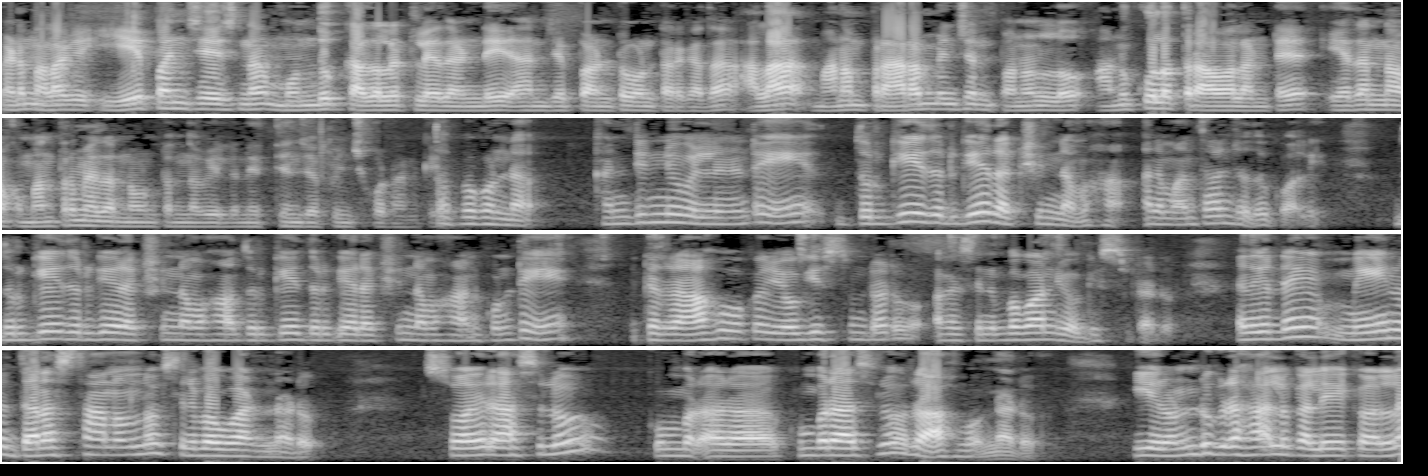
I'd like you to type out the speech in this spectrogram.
మేడం అలాగే ఏ పని చేసినా ముందుకు కదలట్లేదండి అని చెప్పి అంటూ ఉంటారు కదా. అలా మనం ప్రారంభించిన పనుల్లో అనుకూలత రావాలంటే ఏదన్నా ఒక మంత్రం ఏదన్నా ఉంటుందా వీళ్ళు నిత్యం జపించుకోవడానికి? తప్పకుండా. కంటిన్యూ వెళ్ళినంటే దుర్గే దుర్గే రక్షిణ్ నమః అనే మంత్రాన్ని చదువుకోవాలి. దుర్గే దుర్గే రక్షిణ్ నమః దుర్గే దుర్గే రక్షిణ్ నమః అనుకుంటే ఇక్కడ రాహు ఒక యోగిస్తుంటాడు అక్కడ శని భగవాన్ యోగిస్తుంటాడు. ఎందుకంటే మెయిన్ ధనస్థానంలో శని భగవాన్ ఉన్నాడు. స్వయరాశిలో కుంభ కుంభరాశిలో రాహు ఉన్నాడు. ఈ రెండు గ్రహాలు కలయిక వల్ల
